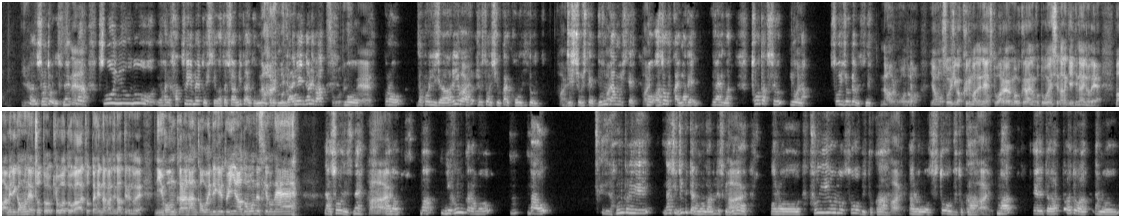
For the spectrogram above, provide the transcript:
その通りですね。ねだから、そういうのをやはり初夢として私は見たいと思うんですなるほど来年になれば、そうもうね。このザポリージャ、あるいははいヘルソン州から攻撃をはい。実証して、分断をして、はいもうアゾフ海までウクライナが到達するような、そういう状況ですね。なるほど。いやもうそういう日が来るまでね、ちょっと我々もウクライナのことを応援していかなきゃいけないので、まあアメリカもね、ちょっと共和党がちょっと変な感じになってるので、日本からなんか応援できるといいなと思うんですけどね。あそうですね。はい。あの、まあ、日本からも、んまあ、お本当に内心じくったようなものがあるんですけれども、はいあの、冬用の装備とか、はい。あの、ストーブとか、はい。まあ、えっ、と、ああとは、あの、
